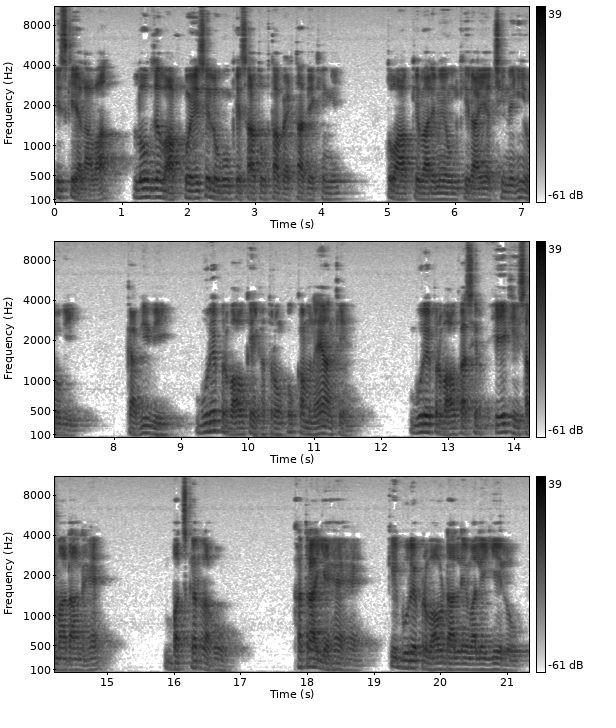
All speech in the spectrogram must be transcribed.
इसके अलावा, लोग जब आपको ऐसे लोगों के साथ उठता बैठता देखेंगे तो आपके बारे में उनकी राय अच्छी नहीं होगी। कभी भी बुरे प्रभाव के खतरों को कम न आंकें। बुरे प्रभाव का सिर्फ़ एक ही समाधान है, बचकर रहो। खतरा यह है कि बुरे प्रभाव डालने वाले ये लोग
